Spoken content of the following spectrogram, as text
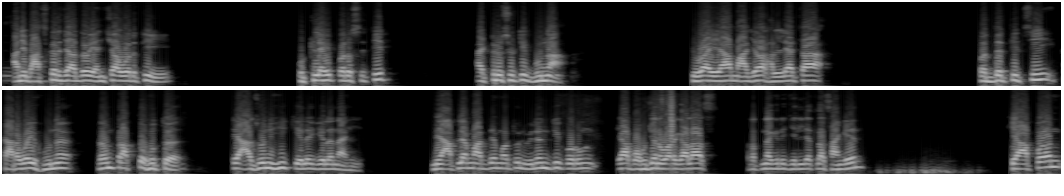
आणि भास्कर जाधव यांच्यावरती कुठल्याही परिस्थितीत अॅट्रॉसिटी गुन्हा किंवा या माझ्यावर हल्ल्याच्या पद्धतीची कारवाई होणं क्रमप्राप्त होतं ते अजूनही केलं गेलं नाही. मी आपल्या माध्यमातून विनंती करून या बहुजन वर्गाला रत्नागिरी जिल्ह्यातला सांगेन की आपण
